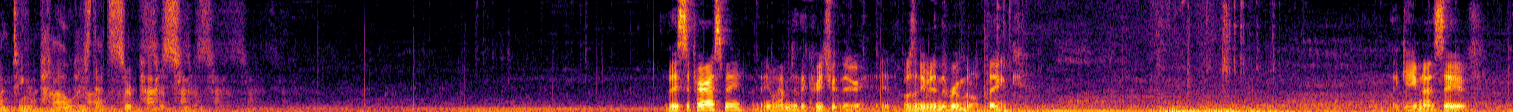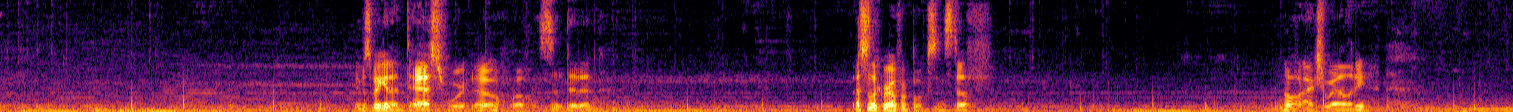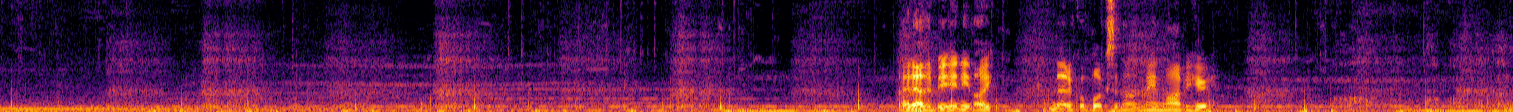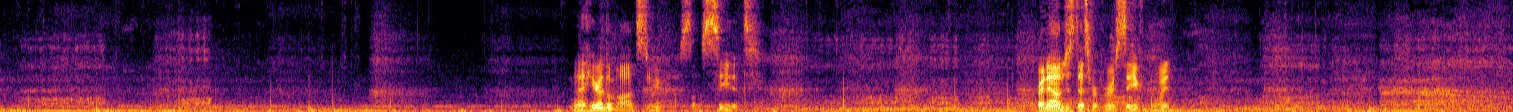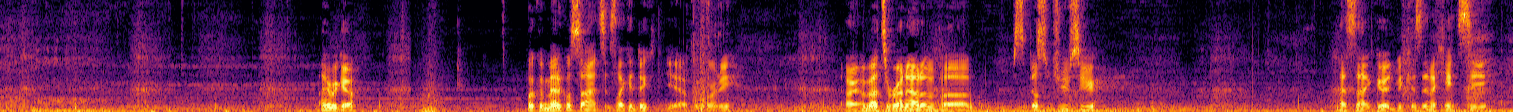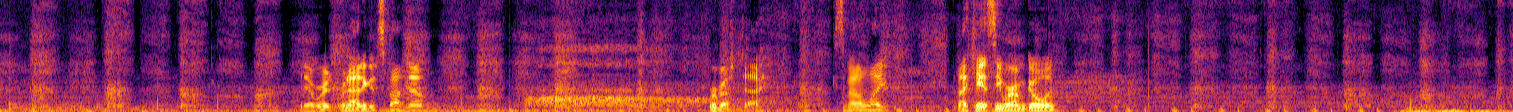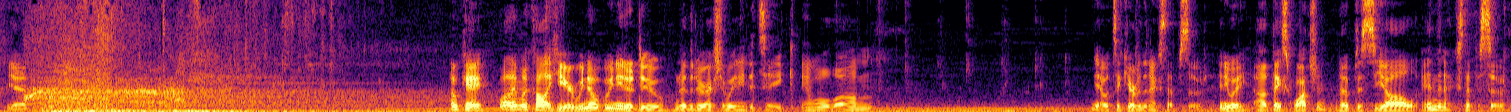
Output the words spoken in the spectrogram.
Confronting powers that surpass you. Did they surpass me? What happened to the creature there? It wasn't even in the room, I don't think. The game not save? I'm just making a dash for it. Oh, well, this is a dead end. I should look around for books and stuff. All actuality. I doubt there'd be any, like, medical books in the main lobby here. And I hear the monster, so let's see it. Right now I'm just desperate for a save point. Oh, here we go. Book of Medical Sciences, like a dick. Yeah, we've already Alright, I'm about to run out of uh, special juice here. That's not good because then I can't see. Yeah, we're, we're not in a good spot now. We're about to die. Because I'm out of light. And I can't see where I'm going. Yeah. Okay, well I'm gonna call it here. We know what we need to do. We know the direction we need to take, and we'll um yeah, we'll take care of the next episode. Anyway, uh, thanks for watching, and hope to see y'all in the next episode.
